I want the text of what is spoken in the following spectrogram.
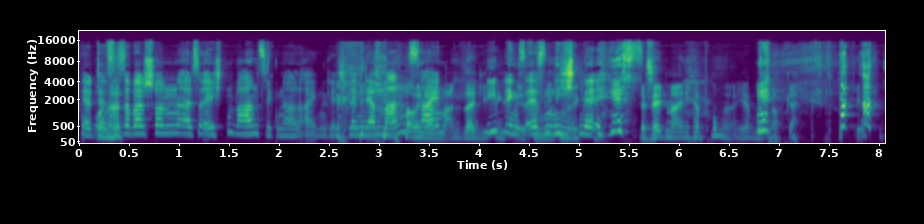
Ja, Und das hat- ist aber schon also echt ein Warnsignal eigentlich, wenn der Mann Genau, der sein Mann sein Lieblingsessen nicht mehr isst. Da fällt mir ein, ich habe Hunger. Ich habe noch gar nichts gegessen.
